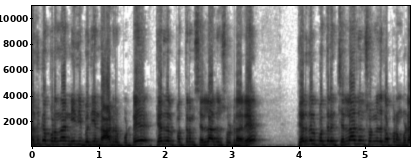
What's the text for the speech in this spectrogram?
அதுக்கப்புறம் தான் நீதிபதி அந்த ஆர்டர் போட்டு தேர்தல் பத்திரம் செல்லாதுன்னு சொல்றாரு. தேர்தல் பத்திரம் செல்லாதுன்னு சொன்னதுக்கு அப்புறம் கூட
